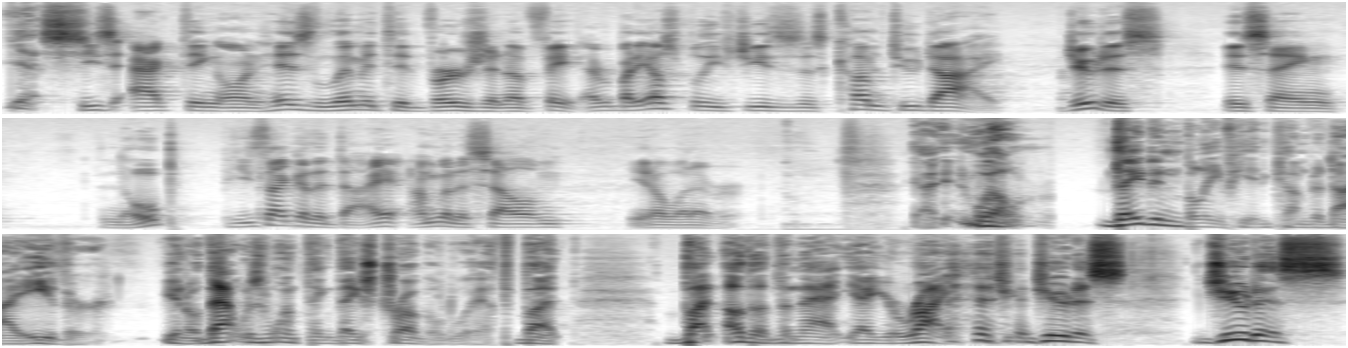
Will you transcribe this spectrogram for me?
Yes. He's acting on his limited version of faith. Everybody else believes Jesus has come to die. Judas is saying, nope, he's not going to die. I'm going to sell him, you know, whatever. Yeah, well, they didn't believe he had come to die either. You know, that was one thing they struggled with. But but other than that, yeah, you're right. Judas Judas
